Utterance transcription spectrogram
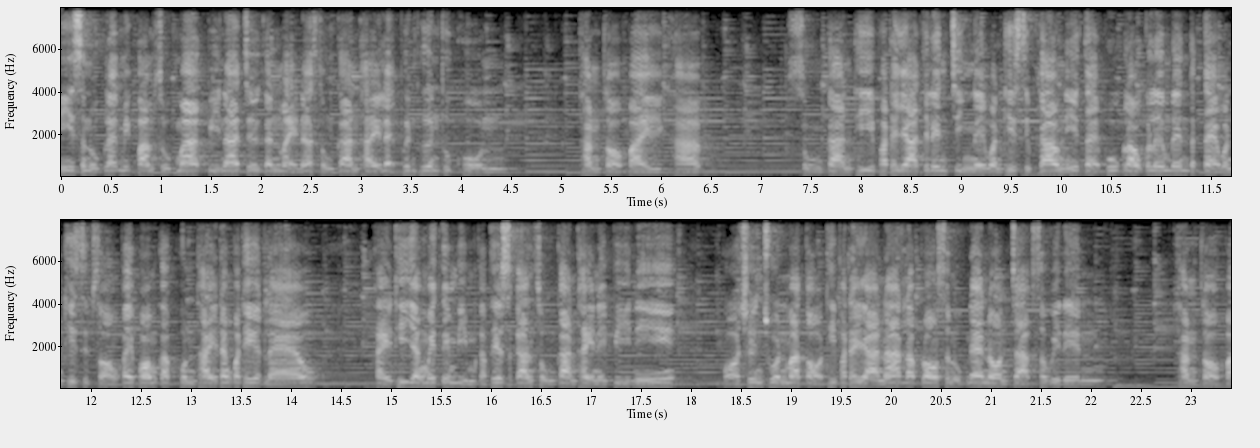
นี้สนุกและมีความสุขมากปีหน้าเจอกันใหม่นะสงการไทยและเพื่อนๆทุกคนท่านต่อไปครับ สงการที่พัทยาจะเล่นจริงในวันที่ 19 นี้ แต่พวกเราก็เริ่มเล่นตั้งแต่วันที่ 12 ไปพร้อมกับคนไทยทั้งประเทศแล้ว ใครที่ยังไม่เต็มอิ่มกับเทศกาลสงการไทยในปีนี้ ขอเชิญชวนมาต่อที่พัทยานะรับรองสนุกแน่นอนจากสวีเดนท่านต่อไป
